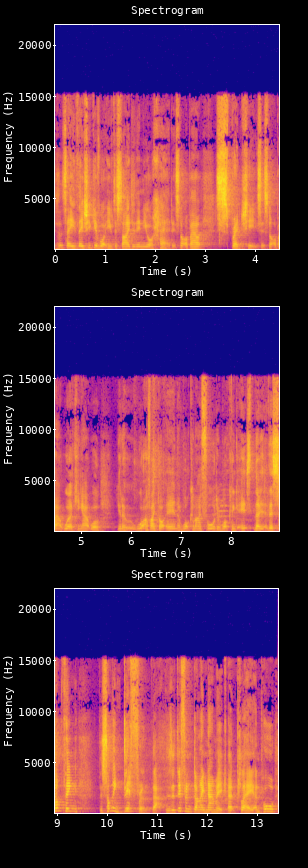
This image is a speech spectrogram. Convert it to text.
He doesn't say they should give what you've decided in your head. It's not about spreadsheets. It's not about working out, well, you know, what have I got in and what can I afford and what can. It's, no, there's something. There's something different that there's a different dynamic at play. And Paul,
